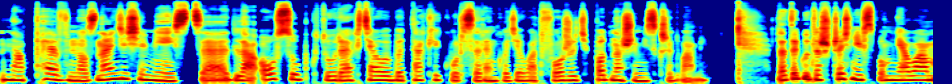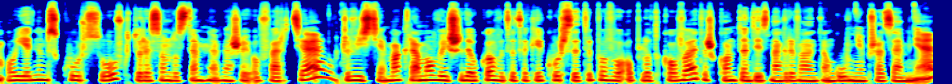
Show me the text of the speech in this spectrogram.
na pewno znajdzie się miejsce dla osób, które chciałyby takie kursy rękodzieła tworzyć pod naszymi skrzydłami. Dlatego też wcześniej wspomniałam o jednym z kursów, które są dostępne w naszej ofercie. Oczywiście makramowy i szydełkowy to takie kursy typowo oplotkowe, też kontent jest nagrywany tam głównie przeze mnie.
